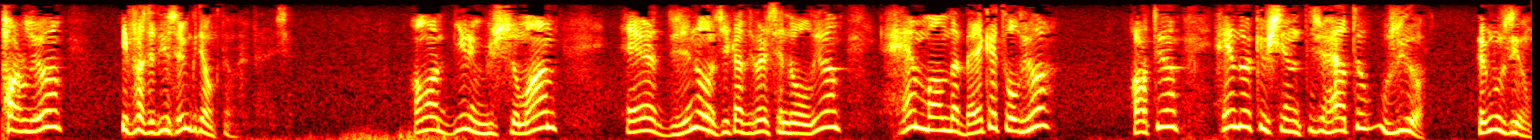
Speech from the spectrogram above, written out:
parlıyor, iflas ediyor, senin gidiyor muhtemelen. Ama bir Müslüman eğer düzenli olarak zekat verirse ne oluyor? Hem malında bereket oluyor, artıyor, hem de o kişinin ticari hayatı uzuyor. Uzuyor.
